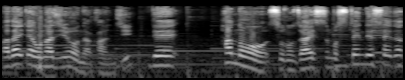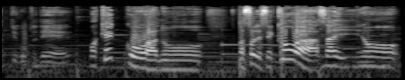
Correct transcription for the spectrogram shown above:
まあ大体同じような感じ。で、刃のその材質もステンレス製だっていうことで、まあ、結構あの、まあ、そうですね、今日はアサリの、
